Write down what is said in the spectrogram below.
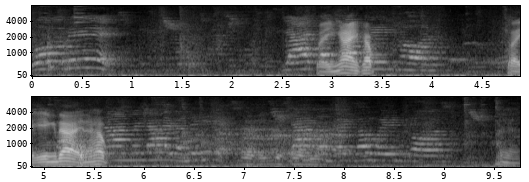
โววี่ยายใส่ง่ายครับไปก่อนใส่เองได้นะครับงานไม่ได้วันนี้ยายต้องไปเข้าเวรก่อนเนี่ย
